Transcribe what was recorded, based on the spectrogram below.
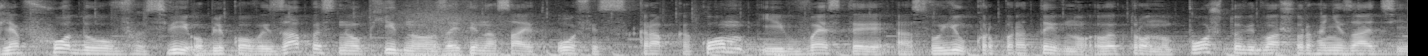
Для входу в свій обліковий запис необхідно зайти на сайт office.com і ввести е, свою корпоративну електронну пошту від вашої організації,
